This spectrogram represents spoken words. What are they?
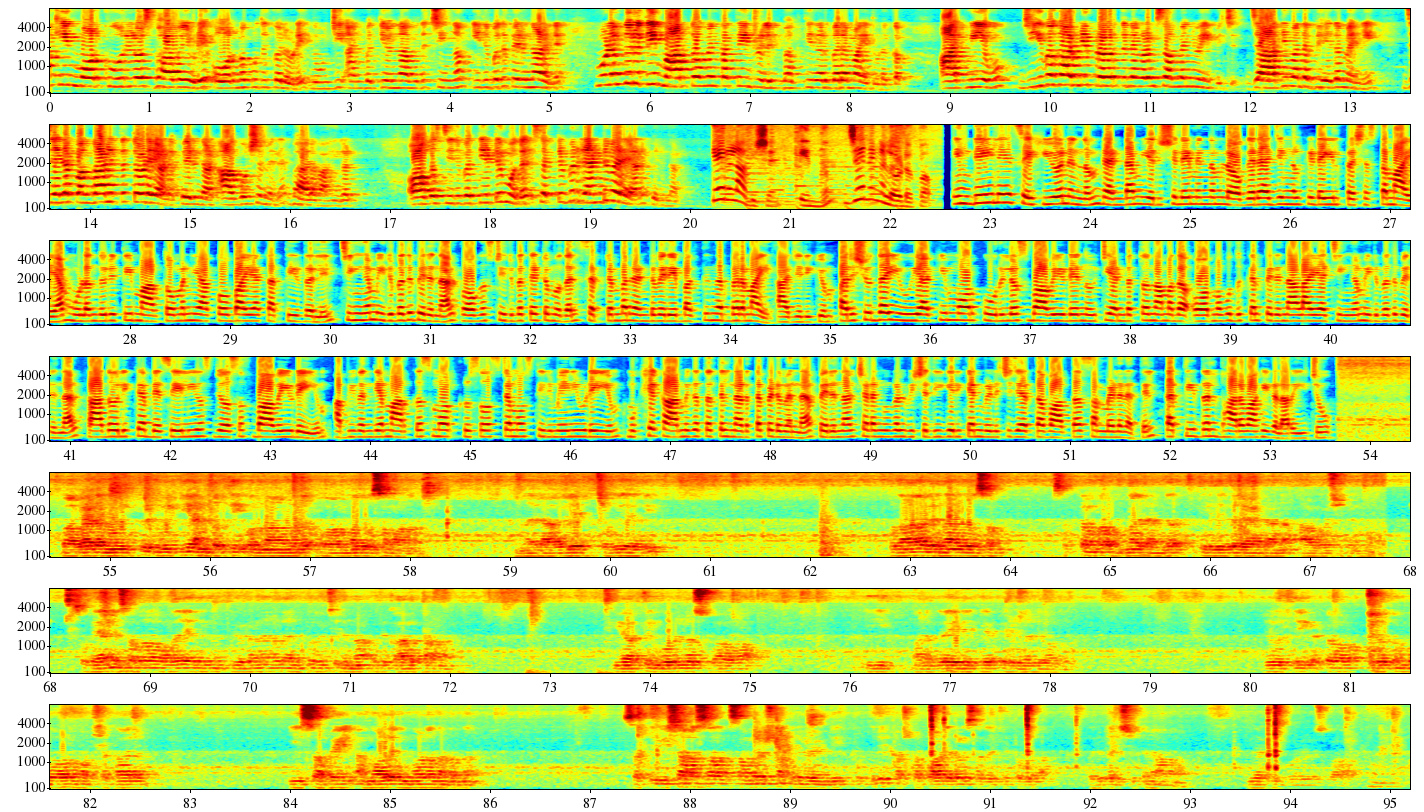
Yuyakim more Coorilos ഭാവയുടെ ഓർമ്മ പുതുക്കലോടെ നൂറ്റി അൻപത്തിയൊന്നാമത് ചിങ്ങം ഇരുപത് പെരുന്നാളിന് മുളന്തുരുത്തി മാർത്തോമൻ കത്തീഡ്രലിൽ ഭക്തി നിർഭരമായ തുടക്കം. ആത്മീയവും ജീവകാരുണ്യ പ്രവർത്തനങ്ങളും സമന്വയിപ്പിച്ച് ജാതിമത ഭേദമന്യേ ജനപങ്കാളിത്തത്തോടെയാണ് പെരുന്നാൾ ആഘോഷമെന്ന് ഭാരവാഹികൾ. ഓഗസ്റ്റ് ഇരുപത്തിയെട്ട് മുതൽ സെപ്റ്റംബർ രണ്ട് വരെയാണ് പെരുന്നാൾ. കേരള വിഷൻ എന്നും ജനങ്ങളോടൊപ്പം. ഇന്ത്യയിലെ സെഹിയോൻ എന്നും രണ്ടാം യെരുഷലേം എന്നും ലോകരാജ്യങ്ങൾക്കിടയിൽ പ്രശസ്തമായ മുളന്തുരുത്തി മാർത്തോമൻ യാക്കോബായ കത്തീഡ്രലിൽ ചിങ്ങം ഇരുപത് പെരുന്നാൾ ഓഗസ്റ്റ് ഇരുപത്തെട്ട് മുതൽ സെപ്റ്റംബർ രണ്ട് വരെ ഭക്തി നിർഭരമായി ആചരിക്കും. പരിശുദ്ധ യൂയാക്കിം മോർ കൂറിലോസ് ബാവയുടെ നൂറ്റി അൻപത്തൊന്നാമത് ഓർമ്മ പുതുക്കൽ പെരുന്നാളായ ചിങ്ങം ഇരുപത് പെരുന്നാൾ കാതോലിക്ക ബെസേലിയോസ് ജോസഫ് ബാവയുടെയും അഭിവന്ദ്യ മാർക്കസ് മോർ ക്രിസോസ്റ്റമോസ് തിരുമേനിയുടെയും മുഖ്യ കാർമ്മികത്വത്തിൽ നടത്തപ്പെടുമെന്ന് പെരുന്നാൾ ചടങ്ങുകൾ വിശദീകരിക്കാൻ വിളിച്ചു ചേർത്ത വാർത്താ സമ്മേളനത്തിൽ കത്തീഡ്രൽ ഭാരവാഹികൾ അറിയിച്ചു. ബാബയുടെ നൂറ്റി അൻപത്തി ഒന്നാമത് ഓർമ്മ ദിവസമാണ്. ഇന്ന് രാവിലെ കൊടിയേറി പ്രധാന പെരുന്നാൾ ദിവസം സെപ്റ്റംബർ ഒന്ന് രണ്ട് തീയതികളായിട്ടാണ് ആഘോഷിക്കുന്നത്. സ്വകാര്യ സഭ വളരെയധികം പീഡനങ്ങൾ അനുഭവിച്ചിരുന്ന ഒരു കാലത്താണ് വിദ്യാർത്ഥി ഗോറിലോസ് ബാബ ഈ മലങ്കരയിലേക്ക് എഴുതേണ്ടി വന്നത്. ഇരുപത്തി എട്ടോ ഇരുപത്തൊമ്പതോളം വർഷക്കാലം ഈ സഭയിൽ അങ്ങോളം ഇങ്ങോളം നടന്ന് സത്യവിശ്വാസ സംരക്ഷണത്തിന് വേണ്ടി ഒത്തിരി കഷ്ടപ്പാടുകൾ സഹിച്ചിട്ടുള്ള ഒരു പരിശുദ്ധനാണ്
